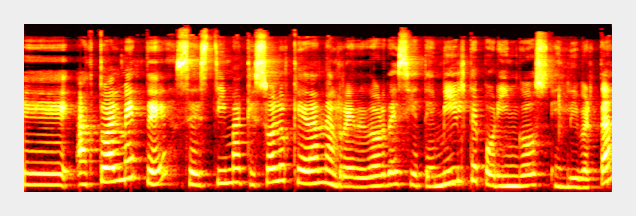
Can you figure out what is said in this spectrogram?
Eh, actualmente se estima que solo quedan alrededor de 7.000 teporingos en libertad.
